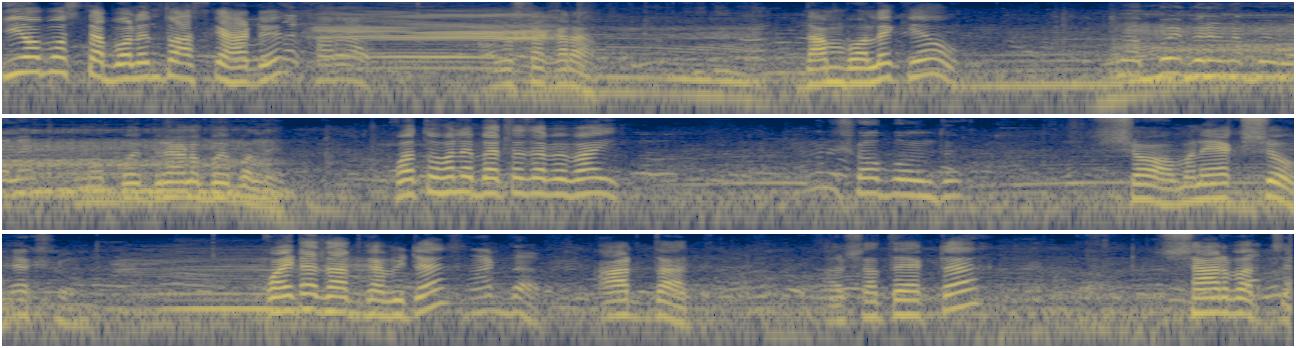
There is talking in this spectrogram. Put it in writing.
কি অবস্থা? বলেন তো আজকে হাটে। খারাপ। অবস্থা খারাপ। দাম বলে কেউ? নব্বই বিরানব্বই বলে। নব্বই বিরানব্বই বলে। কত হলে বেচা যাবে ভাই? মানে সব পর্যন্ত। শ মানে একশো? একশো। কয়টা দাঁত গাভিটা আট দাঁত। আট দাঁত। আর সাথে একটা? সার বাচ্চা।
